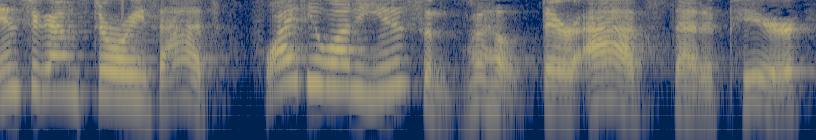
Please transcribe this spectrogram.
Instagram Stories ads. Why do you want to use them? Well, they're ads that appear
